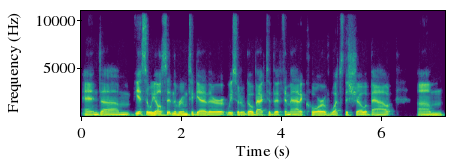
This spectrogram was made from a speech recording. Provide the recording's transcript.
and um, yeah, so we all sit in the room together. We sort of go back to the thematic core of what's the show about, um,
